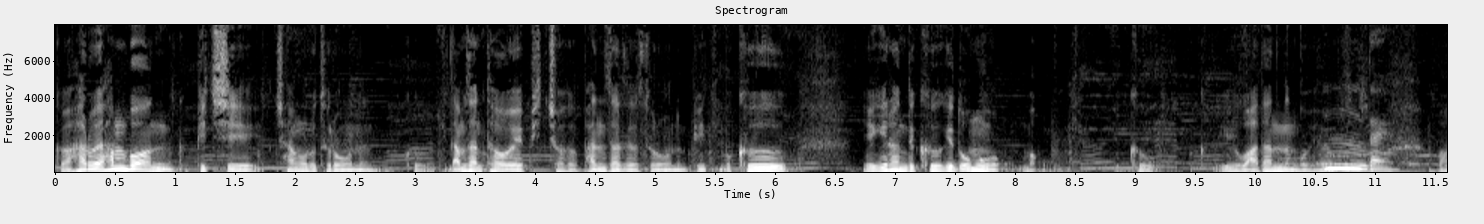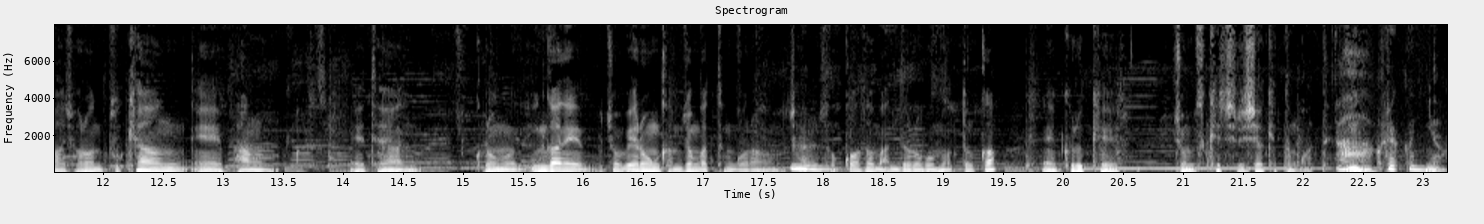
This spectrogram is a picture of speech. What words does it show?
그 하루에 한번그 빛이 창으로 들어오는 그 남산타워에 비쳐서 반사돼서 들어오는 빛 뭐 그 얘기를 하는데 그게 너무 막그 그 와닿는 거예요. 음, 네. 아 저런 북향의 방에 대한 그러면 인간의 좀 외로운 감정 같은 거랑 잘 음. 섞어서 만들어 보면 어떨까? 네, 그렇게 좀 스케치를 시작했던 것 같아요. 아, 그랬군요.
